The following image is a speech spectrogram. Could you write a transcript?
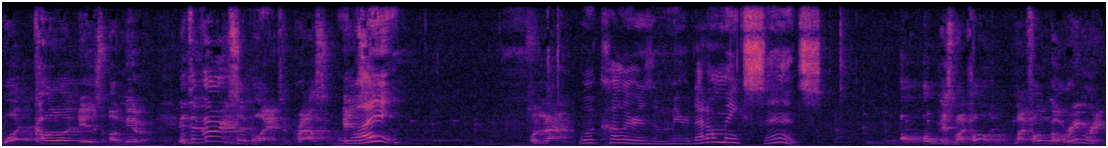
what color is a mirror? It's a very simple answer, class. It's, What? What's that? What color is a mirror? That don't make sense. Oh, oh, it's my phone. My phone go ring ring.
